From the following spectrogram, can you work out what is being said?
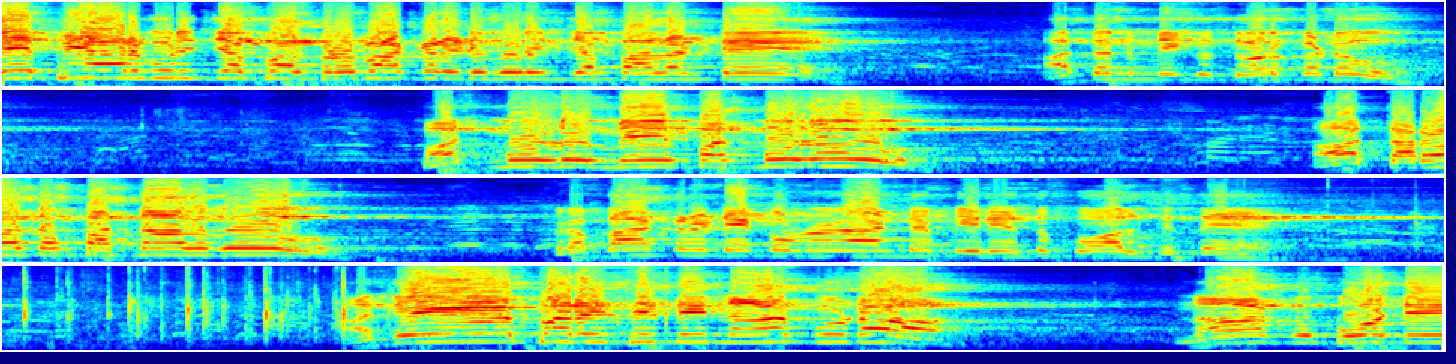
ఏపీఆర్ గురించి చెప్పాలి ప్రభాకర్ రెడ్డి గురించి చెప్పాలంటే అతను మీకు దొరకడు. పదమూడు మే పదమూడు ఆ తర్వాత పద్నాలుగు ప్రభాకర్ రెడ్డి ఎక్కడ ఉన్నా అంటే మీరు ఎత్తుకోవాల్సిందే. అదే పరిస్థితి నాకు కూడా. నాకు పోటీ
